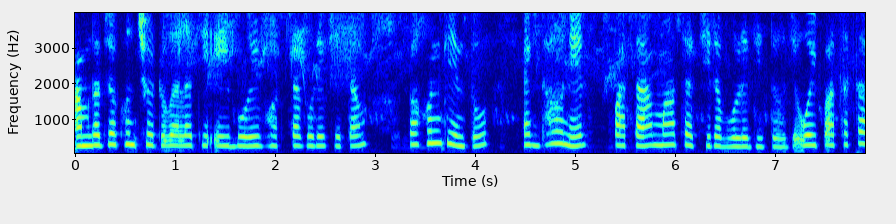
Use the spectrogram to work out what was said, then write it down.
আমরা যখন ছোটবেলাতে এই বড়ি ভর্তা করে খেতাম, তখন কিন্তু এক ধরনের পাতা মা চাচিরা বলে দিত যে, ওই পাতাটা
